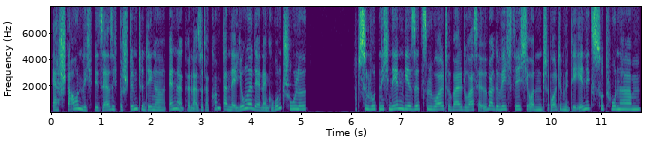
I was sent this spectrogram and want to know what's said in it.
erstaunlich, wie sehr sich bestimmte Dinge ändern können. Also da kommt dann der Junge, der in der Grundschule absolut nicht neben dir sitzen wollte, weil du warst ja übergewichtig und wollte mit dir eh nichts zu tun haben.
